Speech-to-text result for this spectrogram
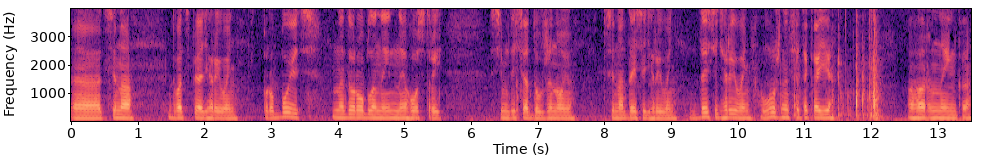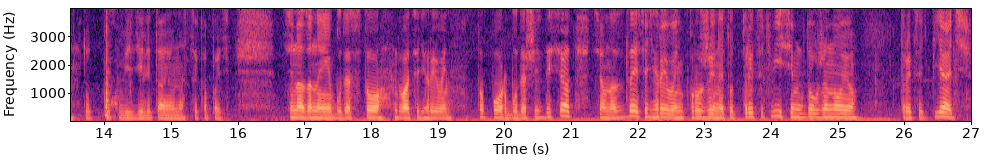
Е, ціна 25 гривень. Пробоєць недороблений, не гострий. 70 довжиною. Ціна 10 гривень. 10 гривень. Ложниця така є гарненька. Тут пух везде літає у нас це капець. Ціна за неї буде 120 гривень. Топор буде 60, це у нас 10 гривень. Пружини тут 38 довжиною, 35,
